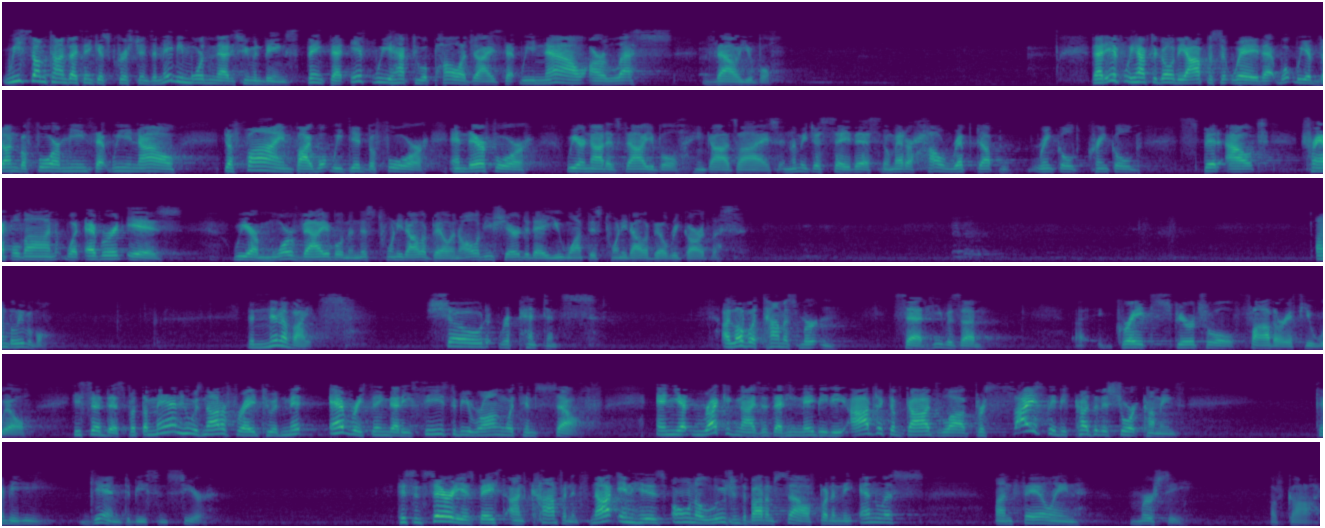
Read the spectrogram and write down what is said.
we sometimes, I think, as Christians, and maybe more than that as human beings, think that if we have to apologize, that we now are less valuable. That if we have to go the opposite way, that what we have done before means that we now defined by what we did before, and therefore we are not as valuable in God's eyes. And let me just say this no matter how ripped up, wrinkled, crinkled, spit out, trampled on, whatever it is, we are more valuable than this $20 bill. And all of you shared today, you want this $20 bill regardless. Unbelievable. The Ninevites showed repentance. I love what Thomas Merton said. He was a, a great spiritual father, if you will. He said this, but the man who is not afraid to admit everything that he sees to be wrong with himself, and yet recognizes that he may be the object of God's love precisely because of his shortcomings, can begin to be sincere. His sincerity is based on confidence, not in his own illusions about himself, but in the endless, unfailing mercy of God.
